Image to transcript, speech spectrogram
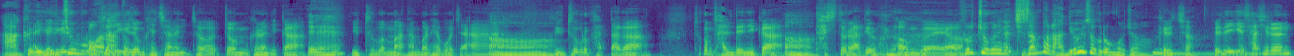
아 그게 이게 유튜브만 없어지기 하던- 좀 괜찮은 저 좀 그러니까 예. 유튜브만 한번 해보자. 어. 유튜브로 갔다가 조금 잘 되니까 어. 다시 또 라디오로 올라온 거예요. 그렇죠. 그러니까 지상파 라디오에서 그런 거죠. 그렇죠. 그래서 이게 사실은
